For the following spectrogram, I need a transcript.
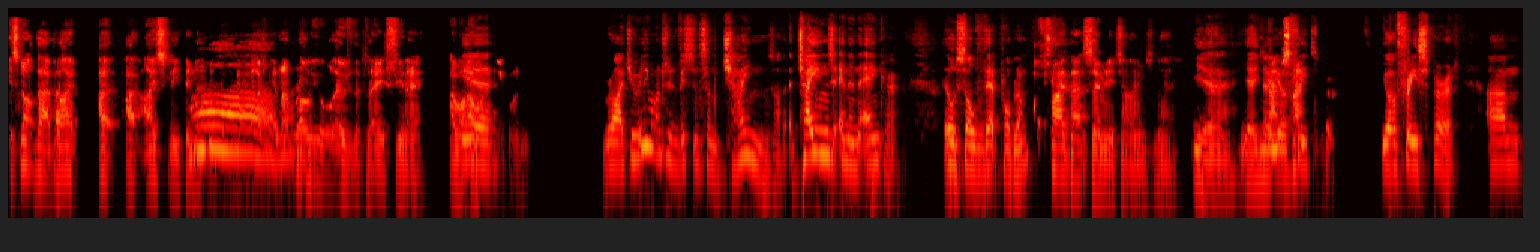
it's not that, but I, I, I, I sleep in. Ah, and I'm rolling all over the place. You know, I, want I Yeah. want a big one. Right, you really want to invest in some chains of it. Chains and an anchor. They'll solve that problem. I've tried that so many times. No. Yeah, yeah. You know, Snap, you're a free, you're a free spirit. Um,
